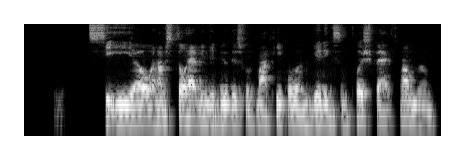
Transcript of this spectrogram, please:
CEO, and I'm still having to do this with my people. I'm getting some pushback from them.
